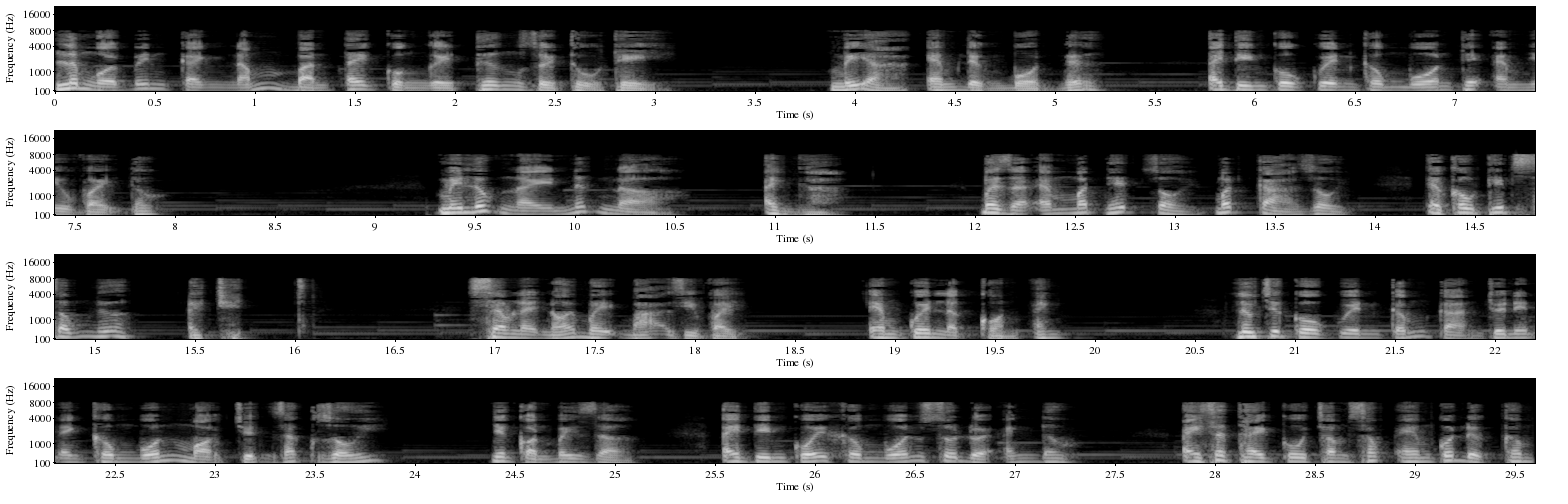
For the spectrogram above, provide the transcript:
Lâm ngồi bên cạnh nắm bàn tay của người thương rồi thủ thỉ. Mỹ à, em đừng buồn nữa. Anh tin cô Quyên không muốn thấy em như vậy đâu. Mấy lúc này nức nở. Anh à, bây giờ em mất hết rồi, mất cả rồi. Em không thiết sống nữa. Anh chết. Xem lại nói bậy bạ gì vậy? Em quên là còn anh. Lúc trước cô Quyên cấm cản cho nên anh không muốn mọi chuyện rắc rối. Nhưng còn bây giờ, anh tin cô ấy không muốn xua đuổi anh đâu. Anh sẽ thay cô chăm sóc em có được không?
